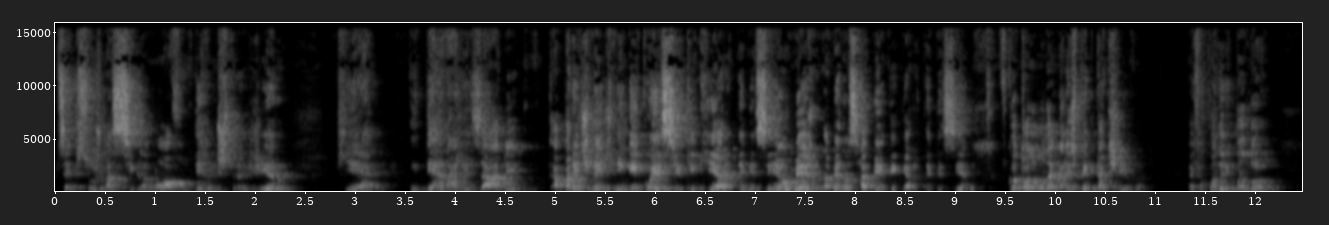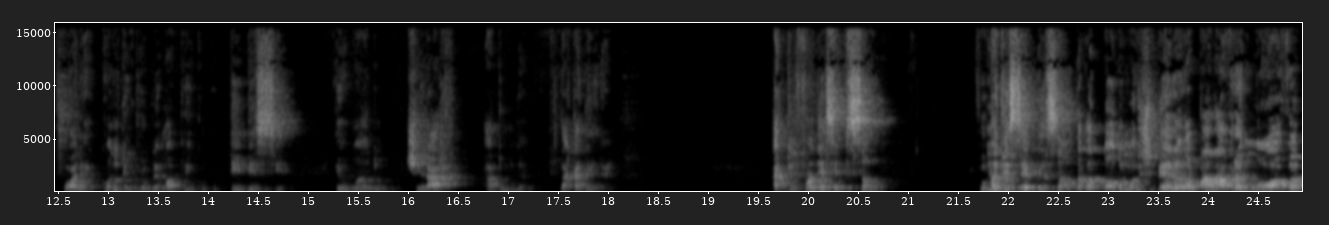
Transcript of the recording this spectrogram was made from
Sempre surge uma sigla nova, um termo estrangeiro que é internalizado e aparentemente ninguém conhecia o que, era o TBC, eu mesmo também não sabia o que, era o TBC, ficou todo mundo naquela expectativa. Aí foi quando ele mandou: Olha, quando eu tenho um problema, eu aplico o TBC. Eu mando tirar a bunda da cadeira. Aquilo foi uma decepção. Foi uma decepção. Tava todo mundo esperando a palavra nova,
